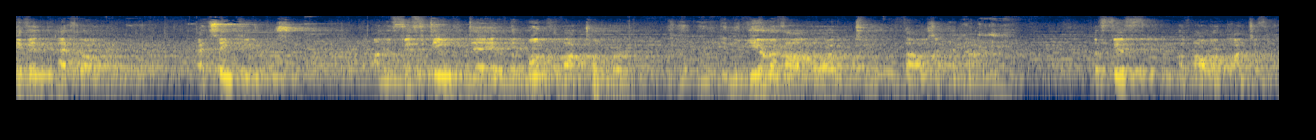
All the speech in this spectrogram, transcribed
Given at Rome, at St. Peter's, on the 15th day of the month of October, in the year of our Lord 2009, the fifth of our pontificate.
